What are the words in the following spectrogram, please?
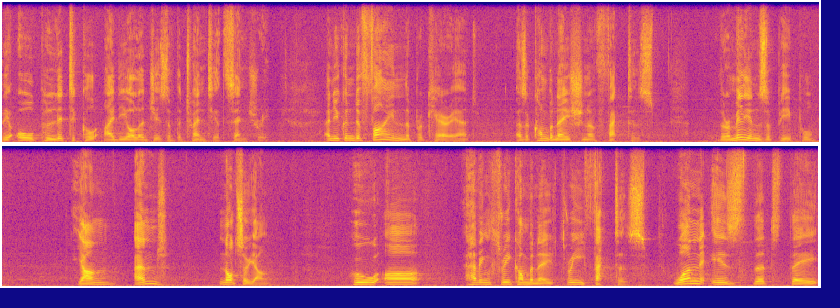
the old political ideologies of the 20th century. And you can define the precariat as a combination of factors. There are millions of people, young and not so young, who are having three, three factors. One is that they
